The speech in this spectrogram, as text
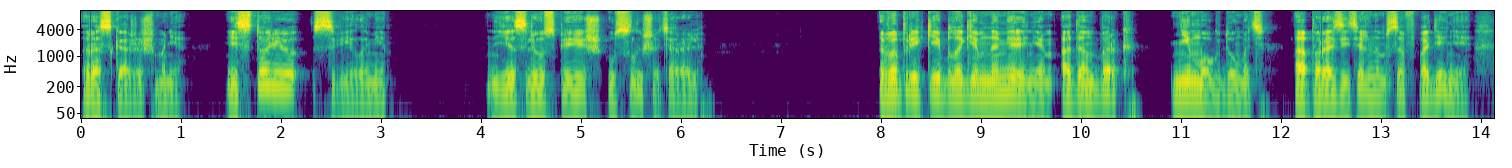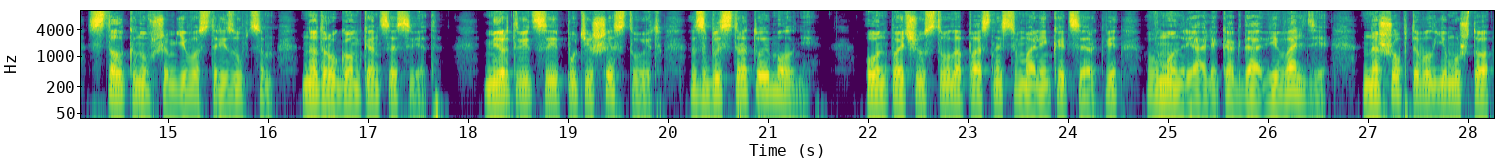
расскажешь мне историю с вилами. Если успеешь услышать, Орель. Вопреки благим намерениям, Адамберг не мог думать о поразительном совпадении, столкнувшем его с трезубцем на другом конце света. Мертвецы путешествуют с быстротой молнии. Он почувствовал опасность в маленькой церкви в Монреале, когда Вивальди нашептывал ему, что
